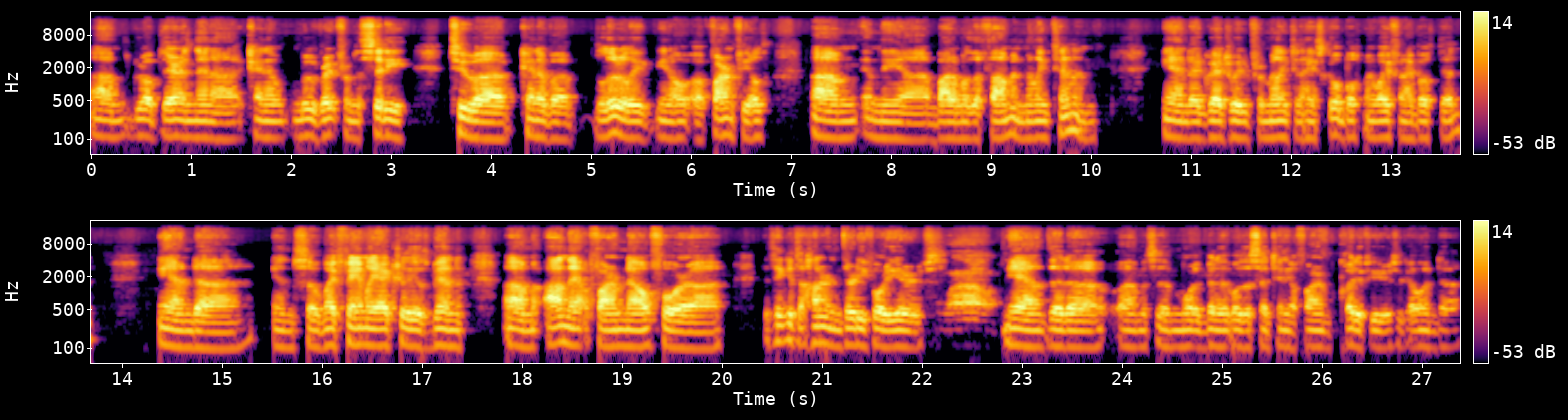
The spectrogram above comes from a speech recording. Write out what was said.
Um, grew up there and then uh, kind of moved right from the city to uh, kind of a literally, you know, a farm field um, in the uh, bottom of the thumb in Millington, and and I graduated from Millington High School. Both my wife and I both did, and uh, and so my family actually has been um, on that farm now for uh, I think it's 134 years. Wow. Yeah, that uh, um, it's a more been it was a centennial farm quite a few years ago, and uh,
